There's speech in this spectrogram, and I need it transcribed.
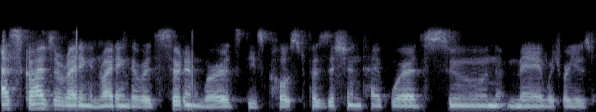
as scribes were writing and writing, there were certain words, these postposition type words, soon, may, which were used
